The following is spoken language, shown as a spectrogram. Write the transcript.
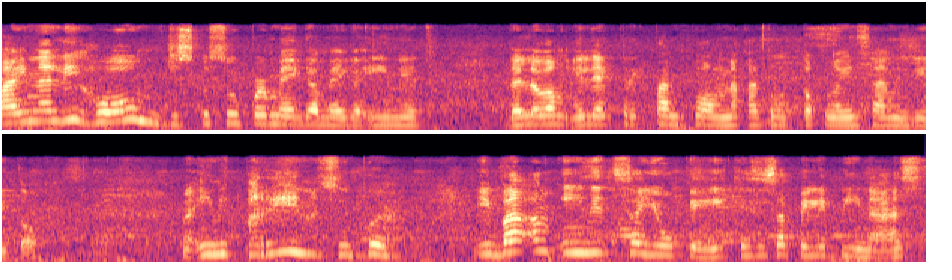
Finally home. Diyos ko, super mega mega init. Dalawang electric fan po ang nakatutok ngayon sa amin dito. Nainit pa rin. Super. Iba ang init sa UK kaysa sa Pilipinas.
